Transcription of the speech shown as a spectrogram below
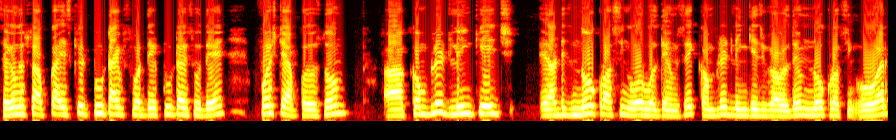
सेकंड दोस्तों आपका इसके टू टाइप्स पड़ते हैं टू टाइप्स होते हैं फर्स्ट है आपका दोस्तों complete linkage that is no crossing over बोलते हैं हम कंप्लीट लिंकेज क्या बोलते हैं no crossing over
